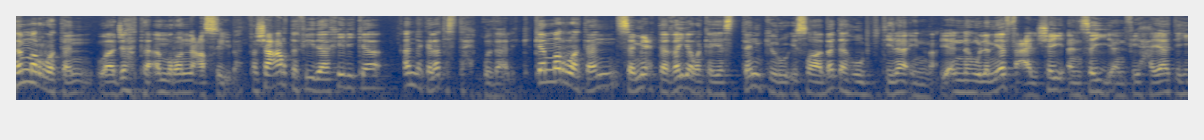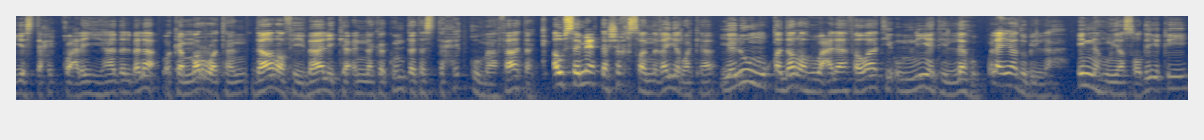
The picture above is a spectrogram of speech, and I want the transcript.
كم مرة واجهت أمرا عصيبا؟ فشعرت في داخلك أنك لا تستحق ذلك. كم مرة سمعت غيرك يستنكر إصابته بابتلاء ما؟ لأنه لم يفعل شيئا سيئا في حياته يستحق عليه هذا البلاء. وكم مرة دار في بالك أنك كنت تستحق ما فاتك؟ أو سمعت شخصا غيرك يلوم قدره على فوات أمنية له؟ والعياذ بالله إنه يا صديقي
